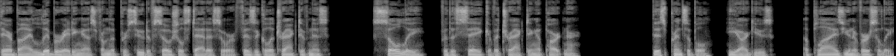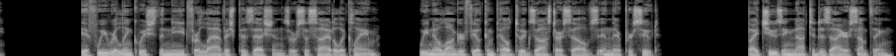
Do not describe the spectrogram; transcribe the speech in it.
thereby liberating us from the pursuit of social status or physical attractiveness solely for the sake of attracting a partner. This principle, he argues, applies universally. If we relinquish the need for lavish possessions or societal acclaim, we no longer feel compelled to exhaust ourselves in their pursuit. By choosing not to desire something,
